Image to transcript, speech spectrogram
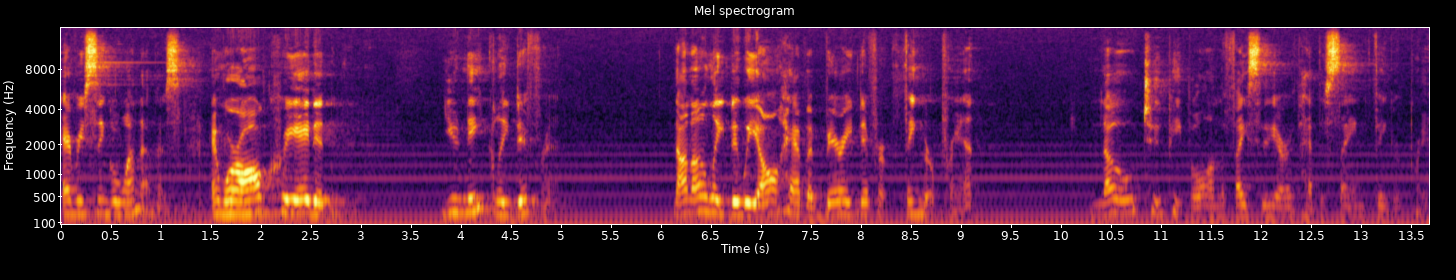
Every single one of us. And we're all created uniquely different. Not only do we all have a very different fingerprint, no two people on the face of the earth have the same fingerprint.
